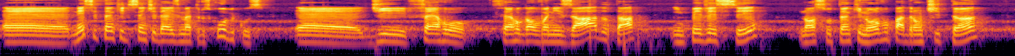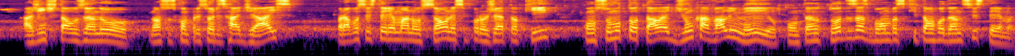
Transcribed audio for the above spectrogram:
É, nesse tanque de 110 metros cúbicos, é, de ferro, ferro galvanizado, tá? Em PVC, nosso tanque novo, padrão Titan. A gente está usando nossos compressores radiais. Para vocês terem uma noção, nesse projeto aqui, consumo total é de um cavalo e meio, contando todas as bombas que estão rodando o sistema.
